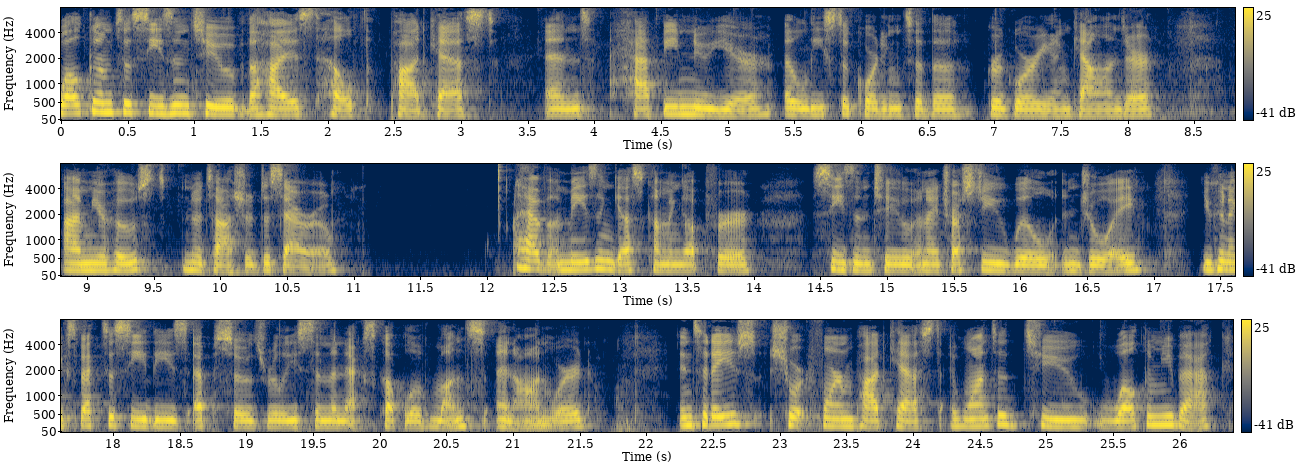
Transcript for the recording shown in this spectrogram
Welcome to season two of the Highest Health Podcast, and Happy New Year, at least according to the Gregorian calendar. I'm your host, Natasha DeSaro. I have amazing guests coming up for season two, and I trust you will enjoy. You can expect to see these episodes released in the next couple of months and onward. In today's short form podcast, I wanted to welcome you back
